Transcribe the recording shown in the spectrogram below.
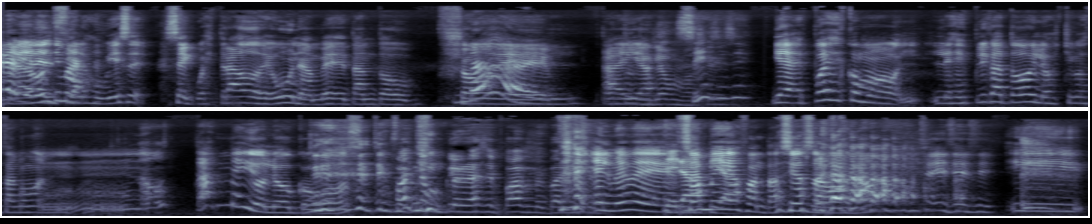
pero de última los hubiese secuestrado de una en vez de tanto show Mal. de. Tanto Ahí, a- quilombo, sí, sí. sí, sí. Ya, después es como. Les explica todo y los chicos están como. "Mm, No, estás medio loco vos. Te falta un clorazepam, me parece. El meme de Terapia. sos media fantasiosa vos, ¿no? Sí, sí, sí. Y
